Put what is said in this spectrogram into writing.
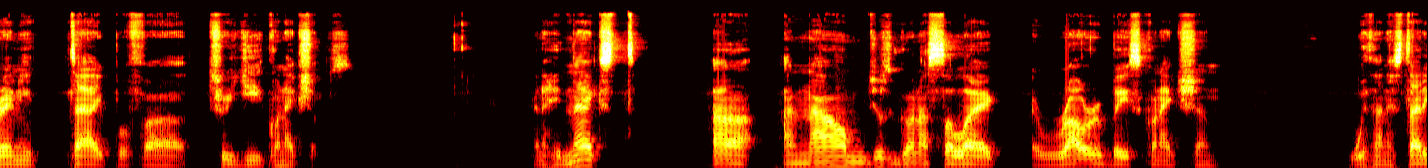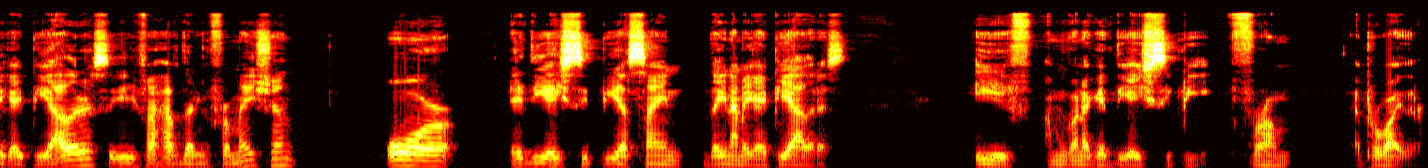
any type of uh, 3G connections. And I hit next, uh, and now I'm just gonna select a router-based connection with an static IP address if I have that information, or a DHCP assigned dynamic IP address if I'm gonna get the HCP from a provider.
